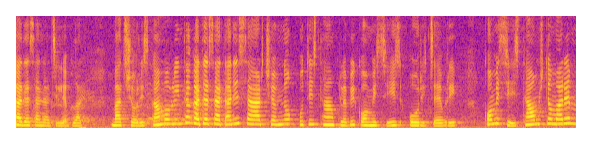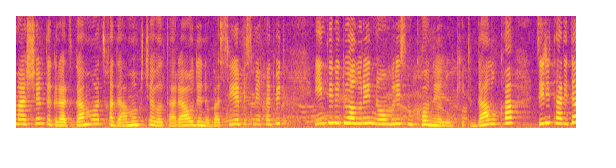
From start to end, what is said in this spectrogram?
გადასანაწილებლად. მათ შორის გამოვლინდა გადასატანის საარჩევნო ყუთის თანხლები კომისიის ორი წევრი. კომისიის თავმჯდომარე მას შემდეგ რაც გამოაცხადა ამომრჩეველთა რაოდენობა სიების მიხედვით ინდივიდუალური ნომრის მქონე ლუქით დალუქა ძირითადი და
